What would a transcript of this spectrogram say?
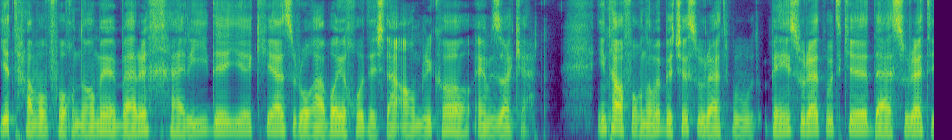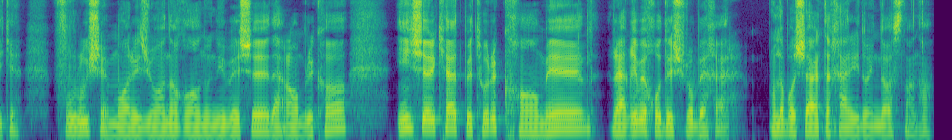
یه توافقنامه برای خرید یکی از رقبای خودش در آمریکا امضا کرد. این توافقنامه به چه صورت بود؟ به این صورت بود که در صورتی که فروش ماریجوانا قانونی بشه در آمریکا این شرکت به طور کامل رقیب خودش رو بخره. حالا با شرط خرید و این داستان ها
